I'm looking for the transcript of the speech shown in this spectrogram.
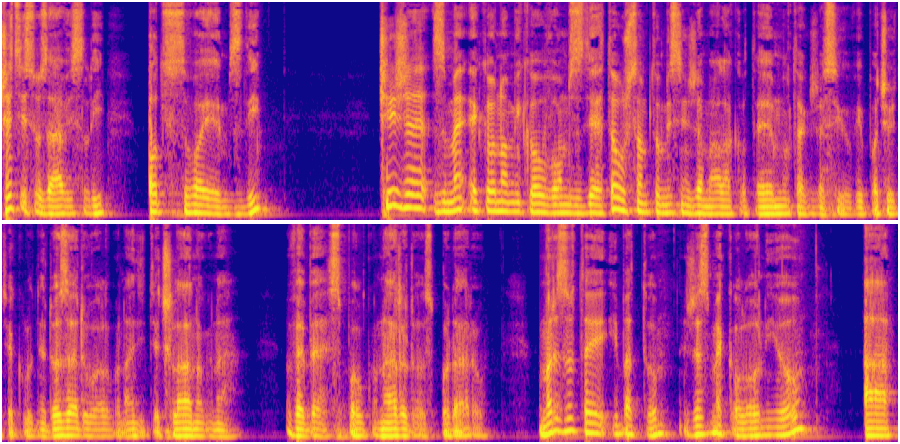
Všetci sú závislí od svojej mzdy, čiže sme ekonomikou vo mzde. To už som tu myslím, že mal ako tému, takže si ju vypočujte kľudne dozadu alebo nájdete článok na webe Spolku národohospodárov. Mrzuté je iba to, že sme kolóniou a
